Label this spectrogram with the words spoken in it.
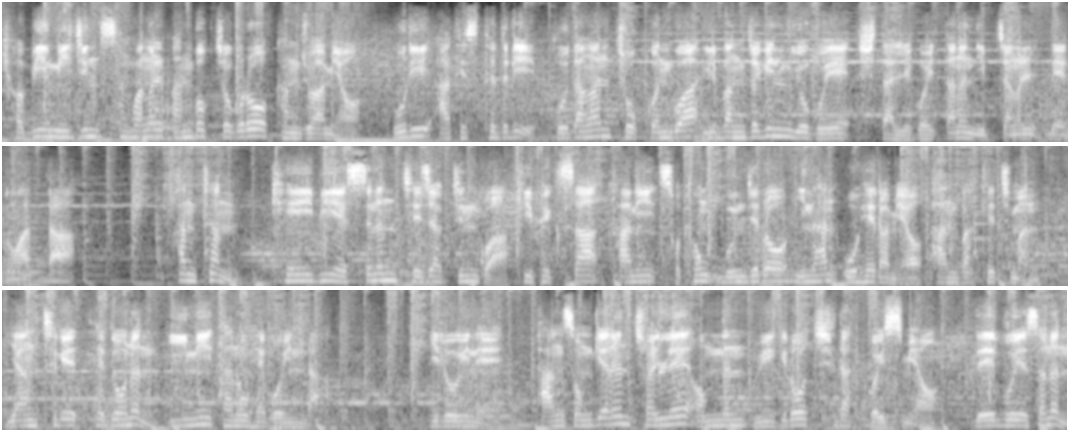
협의 미진 상황을 반복적으로 강조하며 우리 아티스트들이 부당한 조건과 일방적인 요구에 시달리고 있다는 입장을 내놓았다. 한편 KBS는 제작진과 기획사 간이 소통 문제로 인한 오해라며 반박했지만 양측의 태도는 이미 단호해 보인다. 이로 인해 방송계는 전례 없는 위기로 치닫고 있으며 내부에서는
